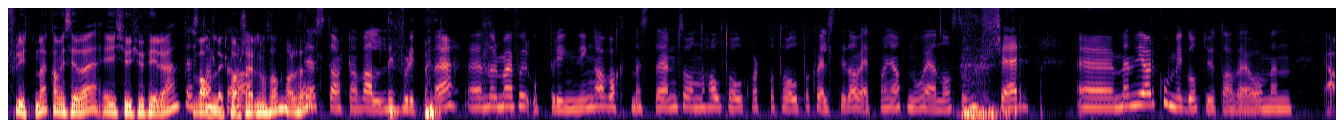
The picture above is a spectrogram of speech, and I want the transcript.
flytende, kan vi si det, i 2024? Det starta- Vannlekkasje eller noe sånt? var det Det det? starta veldig flytende. Eh, Når man får oppringning av vaktmesteren sånn halv tolv, kvart på tolv på kveldstid, da vet man at nå er noe som skjer. Eh, Men vi har kommet godt ut av det òg. Men ja,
